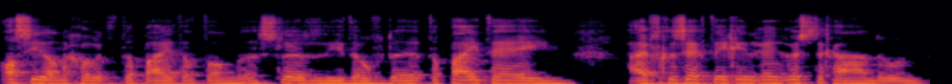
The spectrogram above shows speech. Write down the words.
Als hij dan een grote tapijt had, dan uh, sleurde hij het over de tapijten heen. Hij heeft gezegd tegen iedereen rustig aandoen.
